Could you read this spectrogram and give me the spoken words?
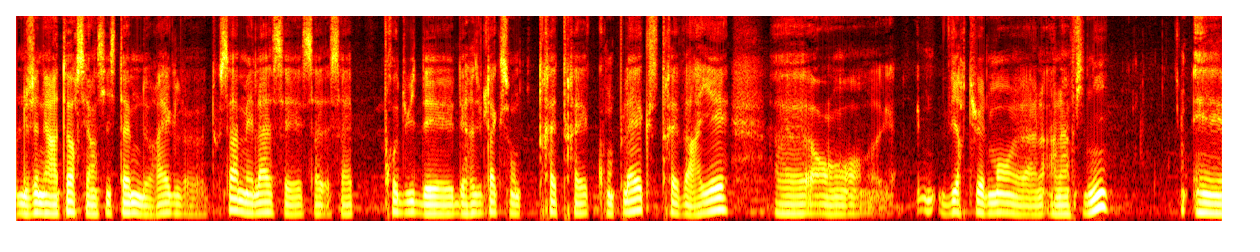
le générateur, c'est un système de règles, tout ça, mais là, ça, produit des, résultats qui sont très très complexes, très variés, en, virtuellement à, l'infini. Et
